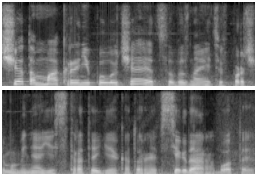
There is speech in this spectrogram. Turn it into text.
Че там макро не получается, вы знаете, впрочем, у меня есть стратегия, которая всегда работает.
